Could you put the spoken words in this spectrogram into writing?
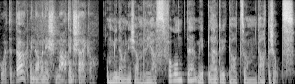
Guten Tag, mein Name ist Martin Steiger. Und mein Name ist Andreas Vogunten. Wir plaudern hier zum Datenschutz.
